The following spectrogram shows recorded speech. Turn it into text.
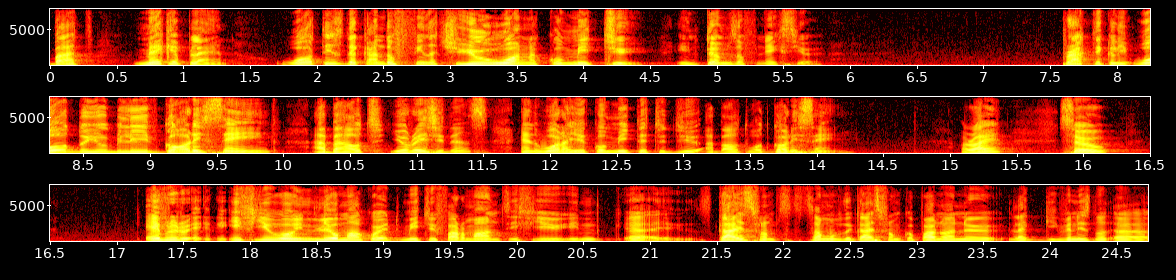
but make a plan what is the kind of thing that you want to commit to in terms of next year? Practically, what do you believe God is saying about your residence, and what are you committed to do about what God is saying? All right? So, every if you are in Leo Marquard, meet with Armand. If you in uh, guys from some of the guys from Kopano, I know like even is not uh,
